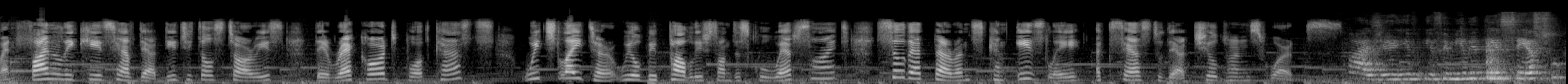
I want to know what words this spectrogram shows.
When finally kids have their digital stories, they record podcasts, which later will be published on the school website so that parents can easily access to their children's works. E a família têm acesso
